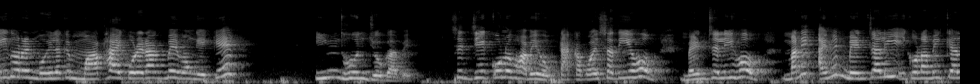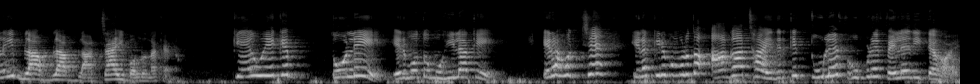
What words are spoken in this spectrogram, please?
এই ধরনের মহিলাকে মাথায় করে রাখবে এবং একে ইন্ধন যোগাবে। সে যে কোনোভাবে হোক, টাকা পয়সা দিয়ে হোক মেন্টালি হোক মানে I mean mentally economically blah blah blah যাই বলো না কেন। কেউ একে তোলে, এর মতো মহিলাকে। এরা হচ্ছে এরা কীরকম বলো তো আগাছা, এদেরকে তুলে উপড়ে ফেলে দিতে হয়।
